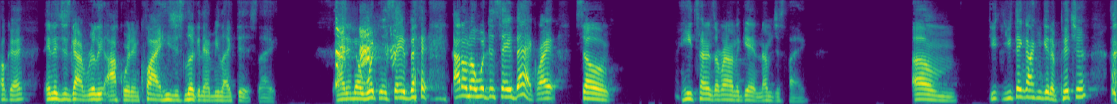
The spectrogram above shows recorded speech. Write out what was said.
okay." And it just got really awkward and quiet. He's just looking at me like this, like I didn't know what to say back. I don't know what to say back, right? So he turns around again, and I'm just like, um, you, you think I can get a picture?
